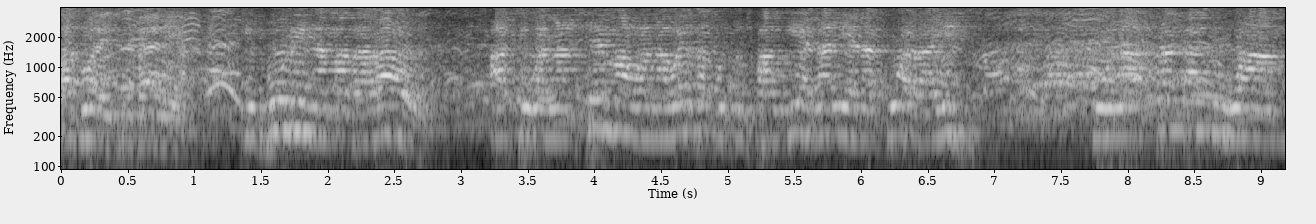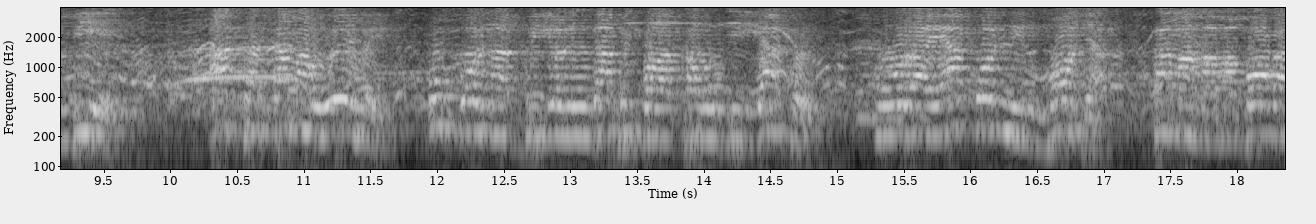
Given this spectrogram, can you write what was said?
watu wa Isebania, kiburi na madharau, ati wanasema wanaweza kutupangia nani anakuwa rais. Tunataka tuwaambie, hata kama wewe uko na bilioni ngapi kwa akaunti yako, kura yako ni moja kama mama mboga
